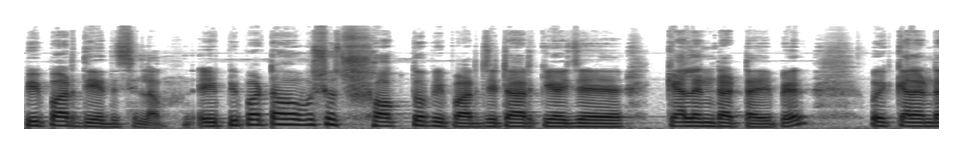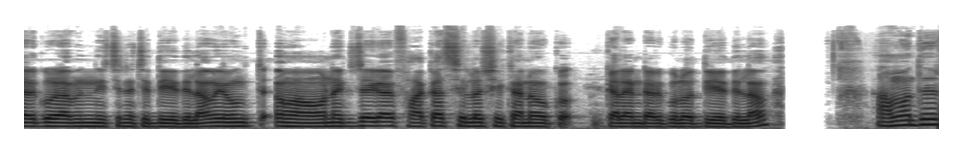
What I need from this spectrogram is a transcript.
পেপার দিয়ে দিছিলাম। এই পেপারটা অবশ্য শক্ত পেপার, যেটা আর কি ওই যে ক্যালেন্ডার টাইপের, ওই ক্যালেন্ডারগুলো আমি নিচে নিচে দিয়ে দিলাম এবং অনেক জায়গায় ফাঁকা ছিল, সেখানেও ক্যালেন্ডারগুলো দিয়ে দিলাম। আমাদের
